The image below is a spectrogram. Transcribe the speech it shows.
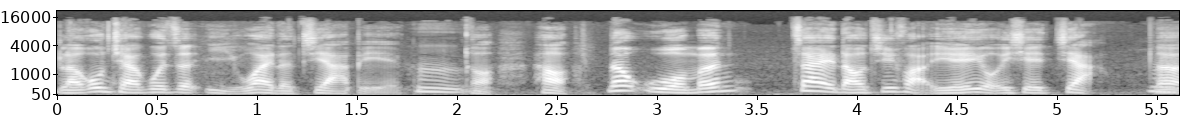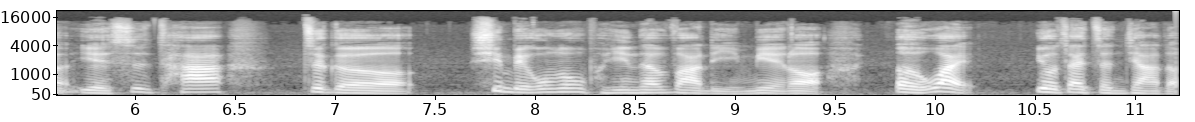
劳工其他规则以外的价别。嗯，啊、哦，好，那我们在劳基法也有一些价，嗯、那也是它这个性别工作平等法里面哦，额外又在增加的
